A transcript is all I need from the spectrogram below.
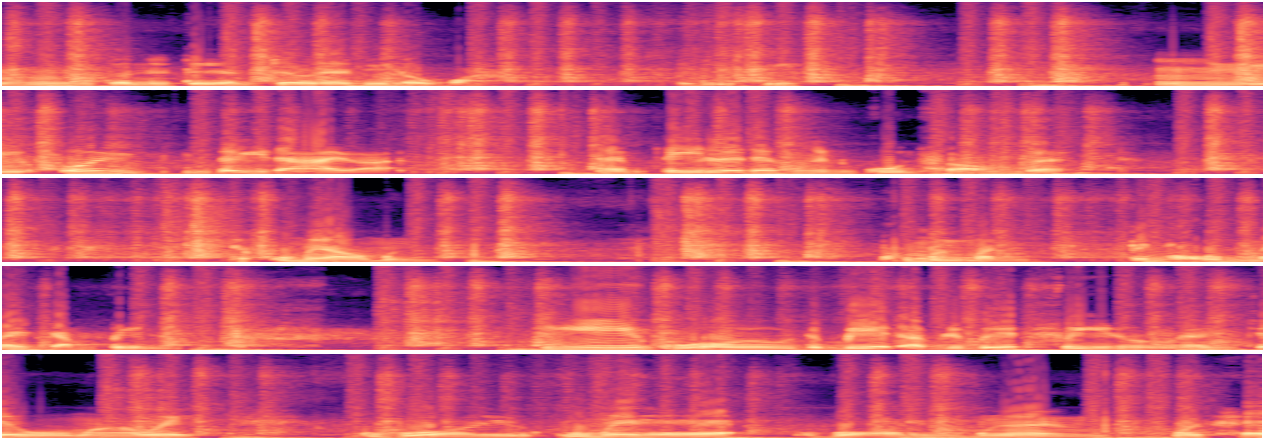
อืมตัวนี้เตือนเจ้าได้ดีแล้ววะไปดูสิอืมเอ้ยตีได้ว่ะ มตีเลยได้เงินคูณสองด้วยแต่กูไม่เอามึงเพราะมึงมันเป็นคนไม่จำเป็น นี่กูเอา the best of the best feed ของ Angel มาเว้ย กูบอกเลย กูไม่แพ้ กูบอกเลยเมื่อไม่แพ้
